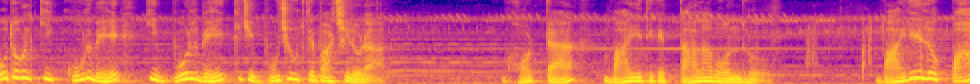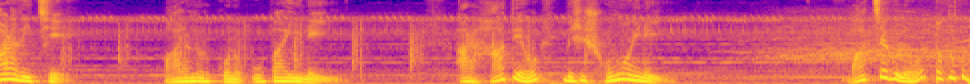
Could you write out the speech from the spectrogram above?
ও তখন কি করবে, কি বলবে কিছু বুঝে উঠতে পারছিল না। ঘরটা বাইরে থেকে তালা বন্ধ। বাইরে লোক পাহারা দিচ্ছে। পালানোর কোনো উপায়ই নেই। আর হাতেও বেশি সময় নেই। বাচ্চাগুলো তখন খুব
